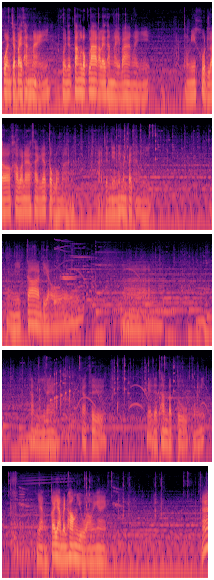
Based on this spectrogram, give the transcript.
ควรจะไปทางไหน ควรจะตั้งลกลากอะไรทางไหนบ้างอะไรอย่างนี้ ตรงนี้ขุดแล้วคาร์บอนไดออกไซด์จะตกลงมา อาจจะเน้นให้มันไปทางนี้ ตรงนี้ก็เดี๋ยวทำอย่างนี้แล้วกันก็คือ เดี๋ยวจะทำประตูตรงนี้ ยังก็ยังเป็นห้องอยู่เอาง่ายๆอ่า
